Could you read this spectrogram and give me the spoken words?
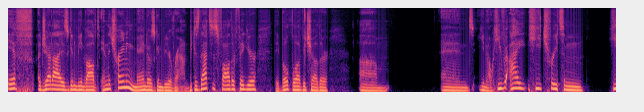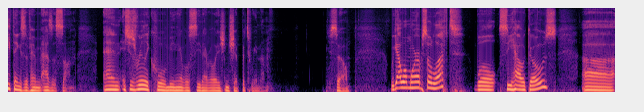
if a Jedi is going to be involved in the training, Mando's going to be around because that's his father figure. They both love each other. Um, and you know, he I he treats him he thinks of him as a son. And it's just really cool being able to see that relationship between them. So, we got one more episode left. We'll see how it goes. Uh,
